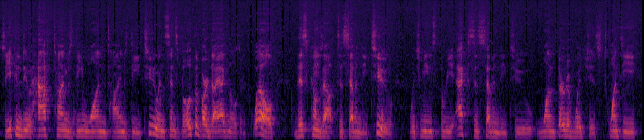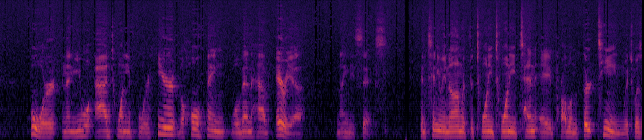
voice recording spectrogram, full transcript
So you can do half times d1 times d2, and since both of our diagonals are 12, this comes out to 72, which means 3x is 72, one third of which is 24, and then you will add 24 here. The whole thing will then have area 96. Continuing on with the 2020 10A problem 13, which was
